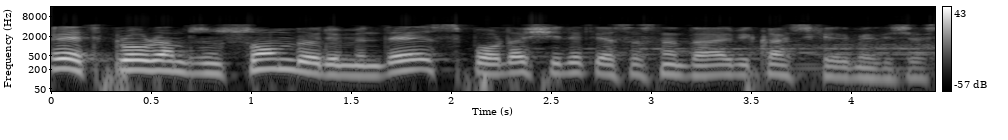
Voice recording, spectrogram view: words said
Evet programımızın son bölümünde sporda şiddet yasasına dair birkaç kelime edeceğiz.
